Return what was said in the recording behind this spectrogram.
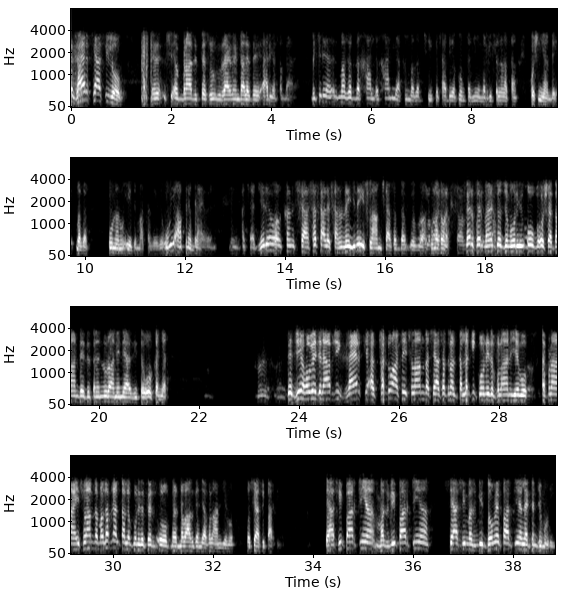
غیر سیاسی لوگ بنا دیتے سو رائیونڈ والے تے ہریاں سمجھا بچڑے مذہب دا خال خالی اکھن مذہب ٹھیک ہے ساری حکومت جی مرضی چلنا تھا کچھ نہیں آندے مذہب۔ انہاں نو اے جماعت دے دے او بھی اپنے بنائے ہوئے ہیں اچھا جڑے او اکھن سیاست والے سن نہیں نہیں اسلام سیاست دا حکومت ہونا۔ پھر پھر بہن تو جمہوری او او شیطان دے دیتے نورانی نیازی تو او کنجر۔ تے جے ہوے جناب جی غیر تھڈو آسے اسلام دا سیاست نال تعلق ہی کونی تے فلان یہ وہ اپنا اسلام دا مذہب نال تعلق کونی تے پھر او نواز گنجا فلان یہ وہ او سیاسی پارٹی۔ سیاسی پارٹیاں مذہبی پارٹیاں سیاسی مذہبی دونوں پارٹیاں لیکن جمہوری۔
